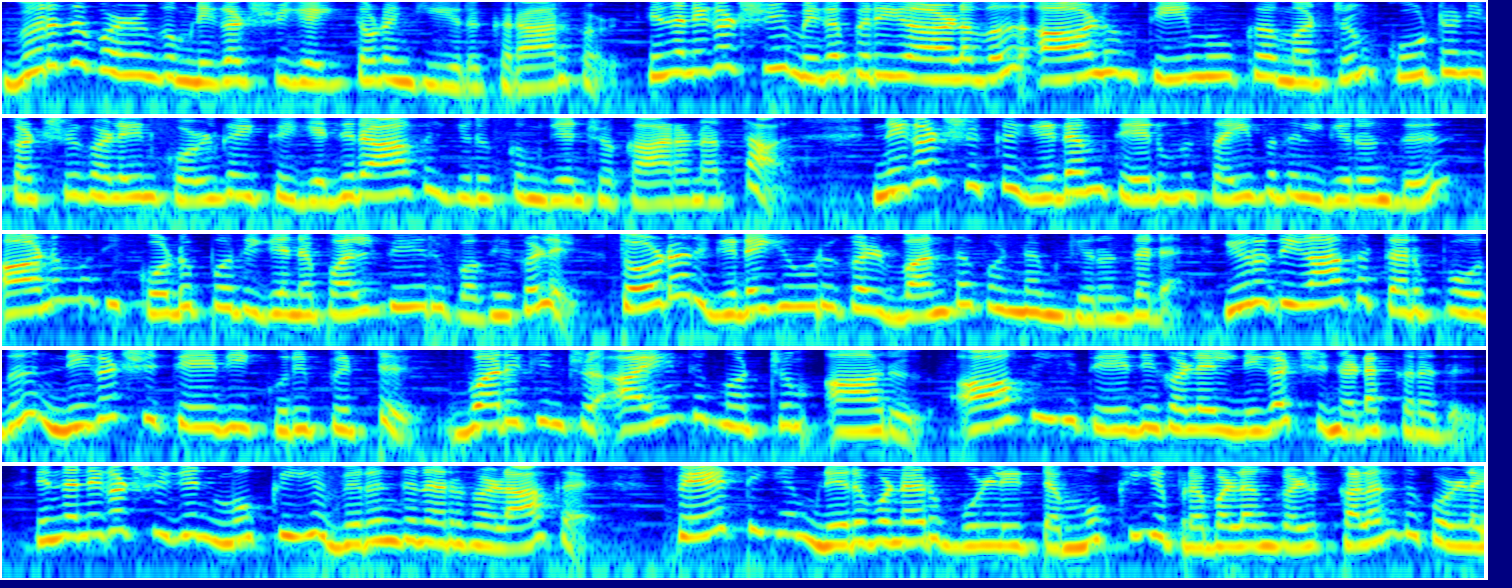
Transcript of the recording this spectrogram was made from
விருது வழங்கும் நிகழ்ச்சியை தொடங்கியிருக்கிறார்கள். இந்த நிகழ்ச்சி மிகப்பெரிய அளவு ஆளும் திமுக மற்றும் கூட்டணி கட்சிகளின் கொள்கைக்கு எதிராக இருக்கும் என்ற காரணத்தால் நிகழ்ச்சிக்கு இடம் தேர்வு செய்வதில் இருந்து அனுமதி கொடுப்பது என பல்வேறு வகைகளில் தொடர் இடையூறுகள் வந்த வண்ணம் இருந்தன. இறுதியாக தற்போது தற்போது நிகழ்ச்சி தேதி குறிப்பிட்டு வருகின்ற ஐந்து மற்றும் ஆறு ஆகிய தேதிகளில் நிகழ்ச்சி நடக்கிறது. இந்த நிகழ்ச்சியின் முக்கிய விருந்தினர்களாக பேடிஎம் நிறுவனர் உள்ளிட்ட முக்கிய பிரபலங்கள் கலந்து கொள்ள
